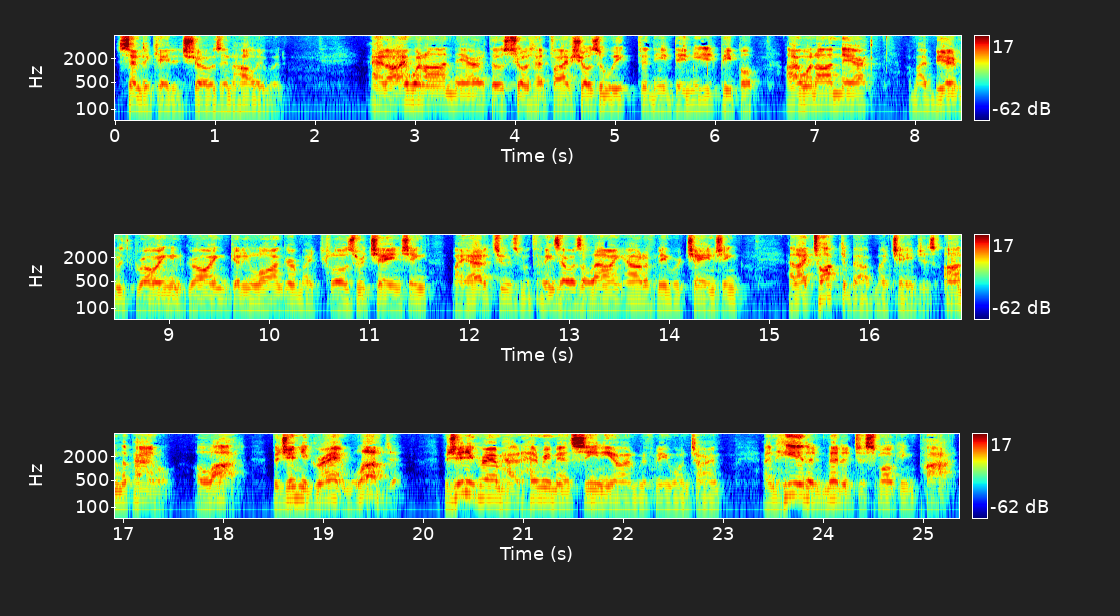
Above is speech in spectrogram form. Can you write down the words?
syndicated shows in Hollywood. And I went on there. Those shows had five shows a week. They, need, they needed people. I went on there. My beard was growing and growing, getting longer. My clothes were changing. My attitudes, the things I was allowing out of me were changing. And I talked about my changes on the panel a lot. Virginia Graham loved it. Virginia Graham had Henry Mancini on with me one time and he had admitted to smoking pot.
